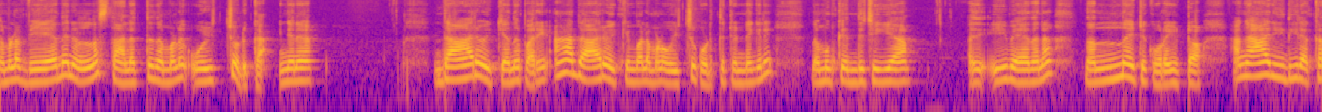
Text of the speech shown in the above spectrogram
നമ്മളെ വേദനയുള്ള സ്ഥലത്ത് നമ്മൾ ഒഴിച്ചെടുക്കുക. ഇങ്ങനെ ധാര ഒഴിക്കുക എന്ന് പറയും. ആ ധാര ഒഴിക്കുമ്പോൾ നമ്മൾ ഒഴിച്ച് കൊടുത്തിട്ടുണ്ടെങ്കിൽ നമുക്ക് എന്ത് ചെയ്യാം? ഈ വേദന നന്നായിട്ട് കുറയിട്ടോ. അങ്ങ് ആ രീതിയിലൊക്കെ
